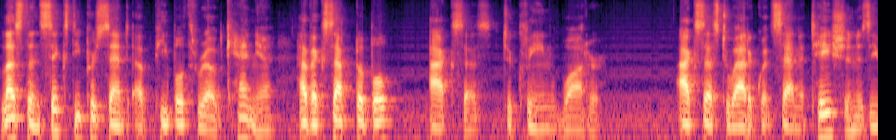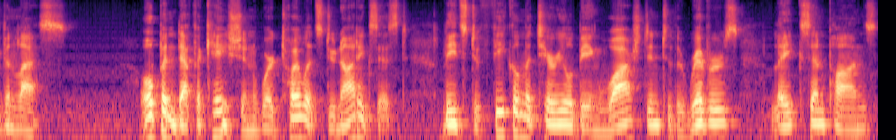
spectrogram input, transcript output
Less than 60% of people throughout Kenya have acceptable access to clean water. Access to adequate sanitation is even less. Open defecation, where toilets do not exist, leads to fecal material being washed into the rivers, lakes, and ponds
